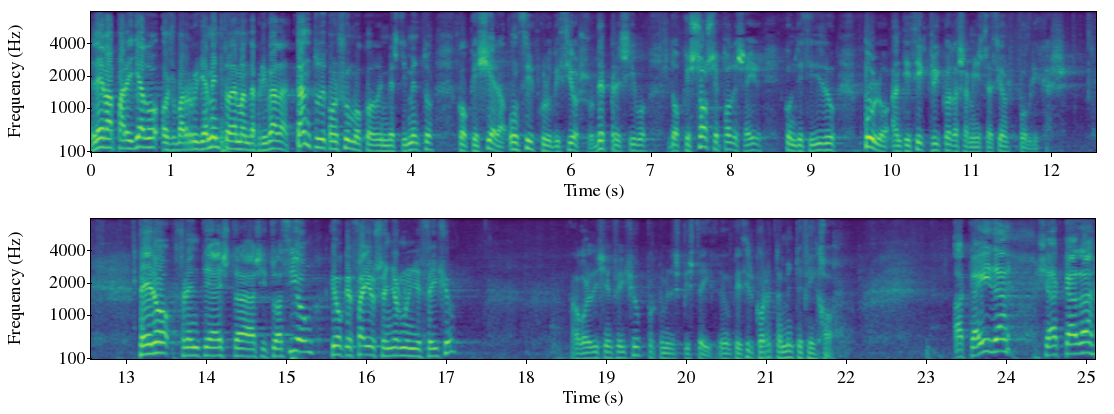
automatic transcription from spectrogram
leva aparellado o esbarrullamento da demanda privada tanto de consumo como de investimento co que xera un círculo vicioso depresivo do que só se pode sair con decidido pulo anticíclico das administracións públicas. Pero, frente a esta situación, que é o que fai o señor Núñez Feixo? Agora dixen Feixo porque me despistei. Tengo que dicir correctamente Feijó. A caída xa cada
